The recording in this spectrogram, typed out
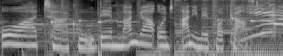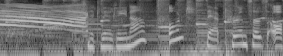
Otaku, dem Manga- und Anime-Podcast. Yeah! Mit Verena und der Princess of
